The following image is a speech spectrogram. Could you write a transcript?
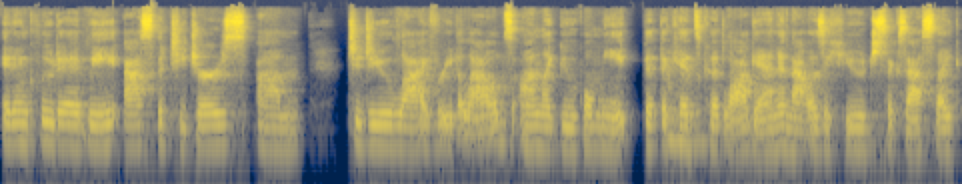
it included, we asked the teachers um, to do live read alouds on like Google Meet that the mm-hmm. kids could log in. And that was a huge success, like,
